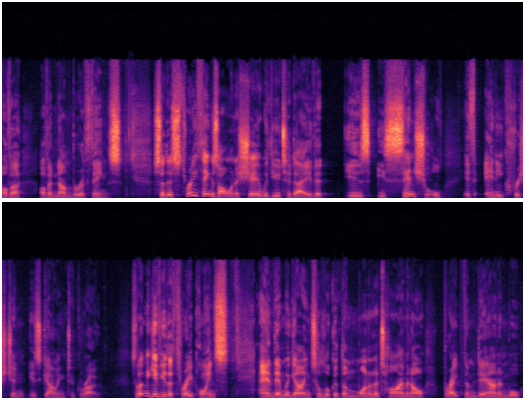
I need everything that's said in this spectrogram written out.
of a, of a number of things. So there's three things I want to share with you today that is essential if any Christian is going to grow. So let me give you the three points, and then we're going to look at them one at a time, and I'll break them down and we'll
